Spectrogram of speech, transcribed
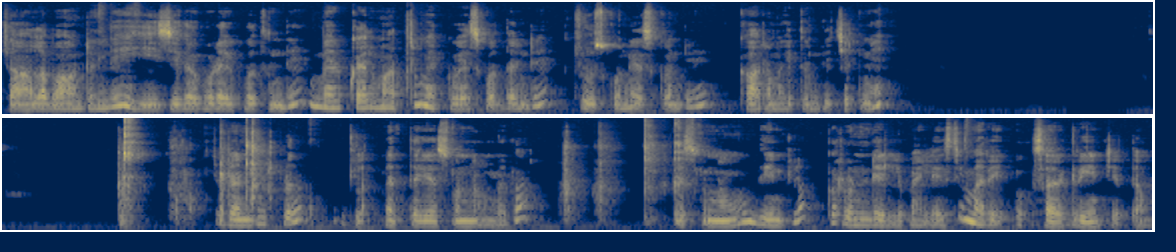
చాలా బాగుంటుంది. ఈజీగా కూడా అయిపోతుంది. మిరపకాయలు మాత్రం ఎక్కువ వేసుకోవద్దండి. చూసుకొని వేసుకోండి. కారం అవుతుంది చట్నీ. చూడండి ఇప్పుడు ఇట్లా మెత్తగా వేసుకున్నాం కదా. వేసుకున్నాము దీంట్లో ఒక రెండు ఎల్లిపాయలు వేసి మరి ఒకసారి గ్రీన్ చేద్దాం.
